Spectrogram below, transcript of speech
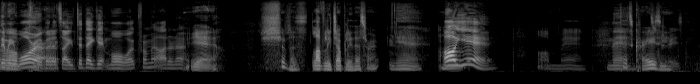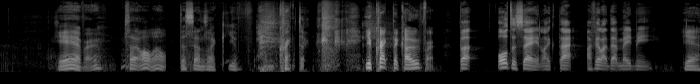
then we Oh, wore it. But bro. it's like, did they get more work from it? I don't know. Yeah. Shivers. Lovely jubbly, that's right. Yeah. Oh, oh yeah, Oh man. man, That's crazy. Yeah, bro. So oh well. This sounds like you've um, cracked it. you've cracked the code, bro. But all to say, like that, I feel like that made me Yeah.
